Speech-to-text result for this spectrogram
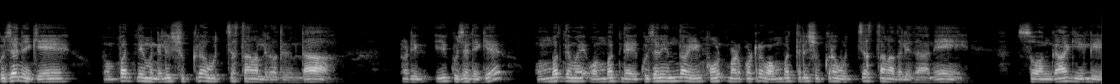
ಕುಜನಿಗೆ ಒಂಬತ್ತನೇ ಮನೆಯಲ್ಲಿ ಶುಕ್ರ ಉಚ್ಚ ಸ್ಥಾನದಲ್ಲಿರೋದ್ರಿಂದ ನೋಡಿ ಈ ಕುಜನಿಗೆ ಒಂಬತ್ತನೇ ಮೈ, ಒಂಬತ್ತನೇ ಕುಜನಿಂದ ಕೌಂಟ್ ಮಾಡಿಕೊಂಡ್ರೆ ಒಂಬತ್ತನೇ ಶುಕ್ರ ಉಚ್ಚ ಸ್ಥಾನದಲ್ಲಿದ್ದಾನೆ. ಸೊ ಹಂಗಾಗಿ ಇಲ್ಲಿ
